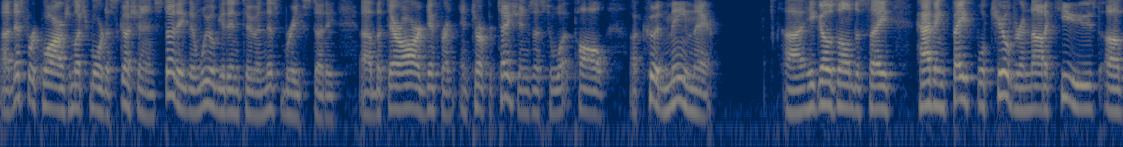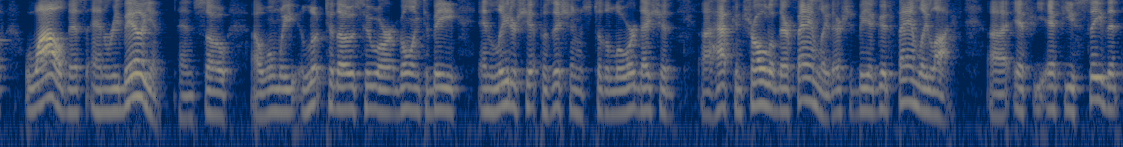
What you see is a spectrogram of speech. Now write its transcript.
uh, this requires much more discussion and study than we'll get into in this brief study, uh, but there are different interpretations as to what Paul uh, could mean there. Uh, he goes on to say, having faithful children not accused of wildness and rebellion. And so, uh, when we look to those who are going to be in leadership positions to the Lord, they should have control of their family. There should be a good family life. Uh, if if you see that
